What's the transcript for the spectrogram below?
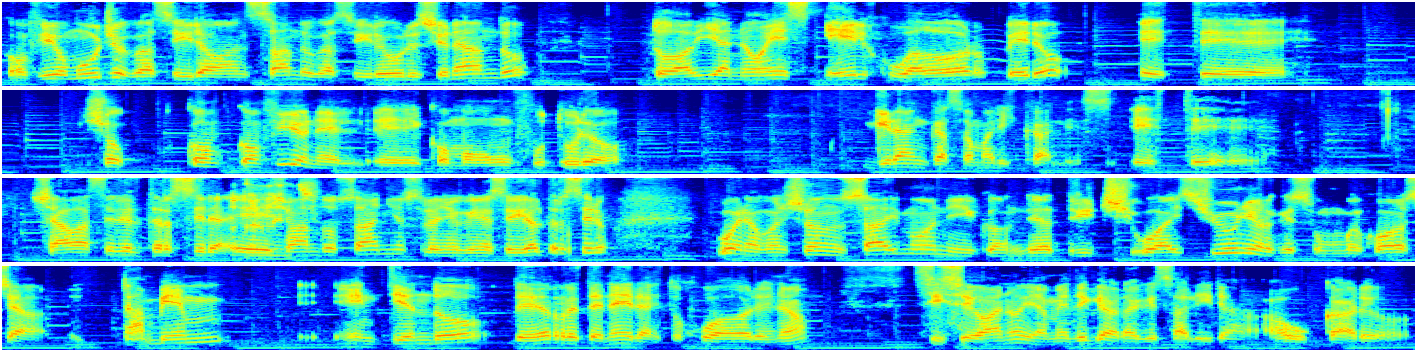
confío mucho que va a seguir avanzando, que va a seguir evolucionando. Todavía no es el jugador, pero este, yo confío en él eh, como un futuro gran casa mariscales. Este, ya va a ser el tercero, eh, llevan dos años, el año que viene sería el tercero. Bueno, con John Simon y con Dietrich Weiss Jr., que es un buen jugador. O sea, también entiendo de retener a estos jugadores, ¿no? si se van, obviamente que habrá que salir a, buscar o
